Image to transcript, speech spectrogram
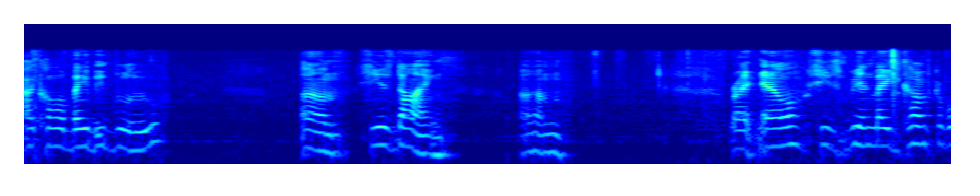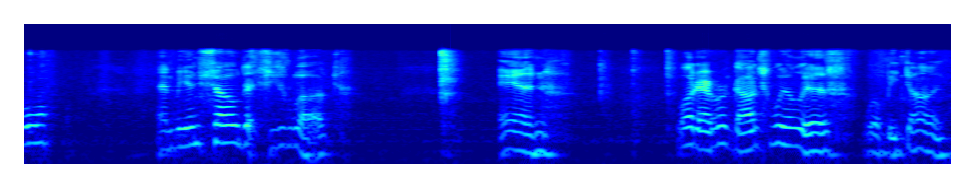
I call Baby Blue, um, she is dying. Um, right now, she's being made comfortable and being showed that she's loved. And whatever God's will is, will be done.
